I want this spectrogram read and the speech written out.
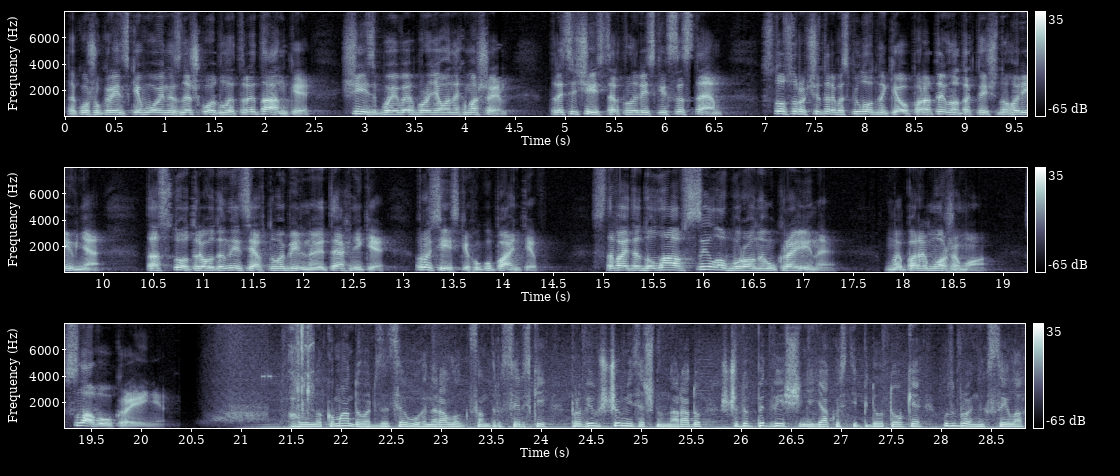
Також українські воїни знешкодили три танки, 6 бойових броньованих машин, 36 артилерійських систем, 144 безпілотники оперативно-тактичного рівня та 103 одиниці автомобільної техніки російських окупантів. Ставайте до лав Сил оборони України. Ми переможемо. Слава Україні! Головнокомандувач ЗСУ генерал Олександр Сирський провів щомісячну нараду щодо підвищення якості підготовки у збройних силах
